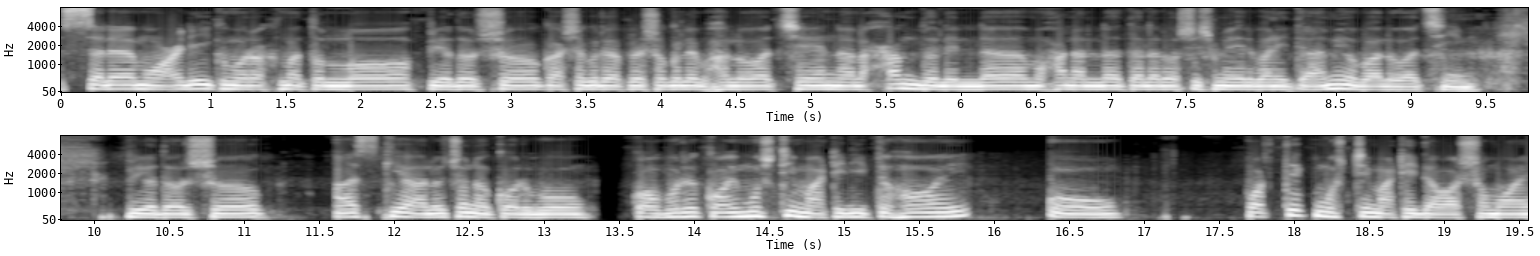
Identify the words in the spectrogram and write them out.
আসসালামু আলাইকুম রহমতুল্লাহ। প্রিয় দর্শক, আশা করি আপনারা সকলে ভালো আছেন। আলহামদুলিল্লাহ, মহান আল্লাহ তালার অশেষ মেহরবানিতে আমিও ভালো আছি। প্রিয় দর্শক, আজকে আলোচনা করব কবরে কয় মুষ্টি মাটি দিতে হয় ও প্রত্যেক মুষ্টি মাটি দেওয়ার সময়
